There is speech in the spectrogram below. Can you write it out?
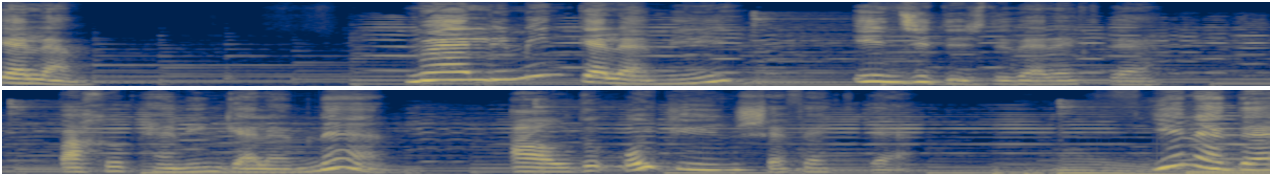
Qələm. Müəllimin qələmi inci düzdü vərəqdə. Baxıb həmin qələmdən aldı o gün şəfəqdə. Yenə də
